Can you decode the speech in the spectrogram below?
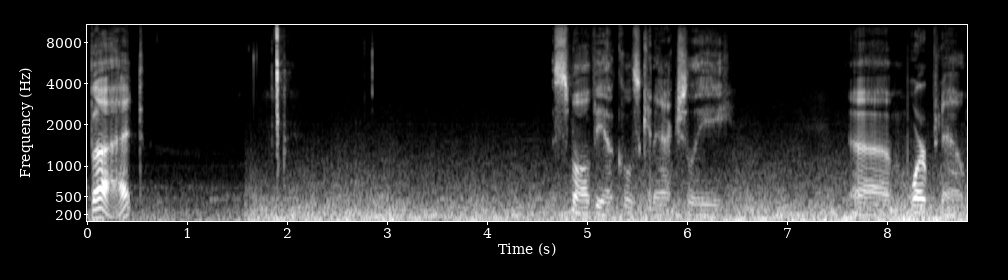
But small vehicles can actually um, warp now.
